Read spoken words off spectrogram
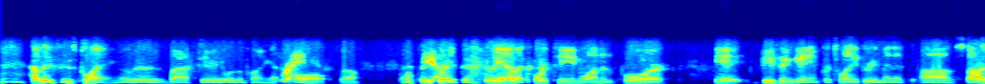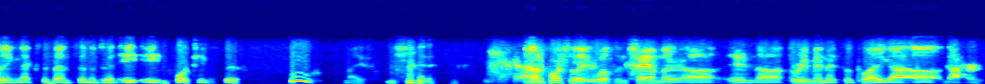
At least he's playing. Last year he wasn't playing at Right. all. So that's a Yeah. great thing. So yeah, like 14, one and four. He had a decent game for 23 minutes, uh, starting next to Ben Simmons, with eight, eight, and 14 assists. Woo, nice. and unfortunately, Wilson Chandler, uh, in uh, three minutes of play, got uh, got hurt.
